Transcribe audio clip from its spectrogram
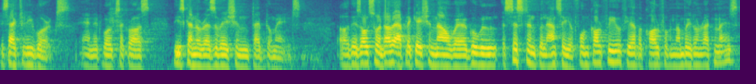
This actually works, and it works across these kind of reservation type domains. Uh, there's also another application now where Google Assistant will answer your phone call for you if you have a call from a number you don't recognize,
